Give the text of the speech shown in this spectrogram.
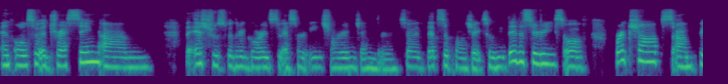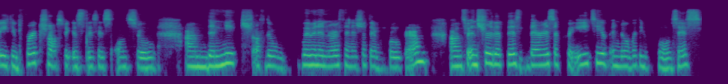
and also addressing um, the issues with regards to SRH or gender. So that's the project. So we did a series of workshops, um, creative workshops, because this is also um, the niche of the Women in Earth Initiative program um, to ensure that this there is a creative, innovative process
